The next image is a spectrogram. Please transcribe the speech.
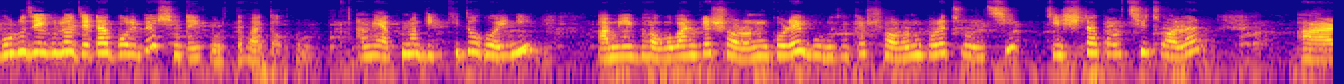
গুরু যেগুলো যেটা বলবে সেটাই করতে হয় তখন। আমি এখনও দীক্ষিত হইনি। আমি ভগবানকে স্মরণ করে, গুরুজিকে স্মরণ করে চলছি, চেষ্টা করছি চলার। আর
